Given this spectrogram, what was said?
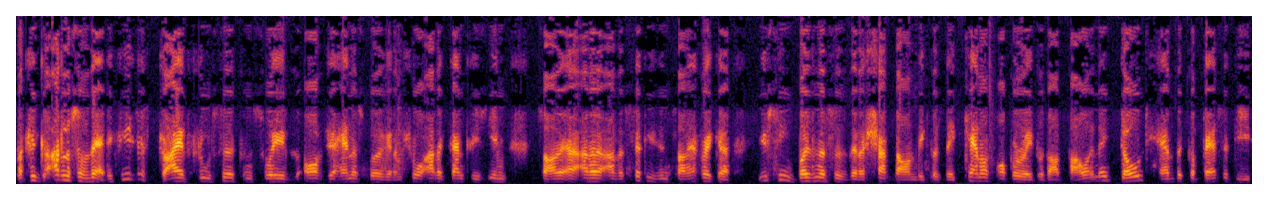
But regardless of that, if you just drive through certain swathes of Johannesburg, and I'm sure other countries in South, other, other cities in South Africa, you're seeing businesses that are shut down because they cannot operate without power and they don't have the capacity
